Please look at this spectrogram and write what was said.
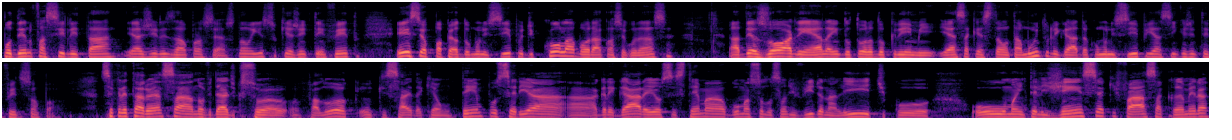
podendo facilitar e agilizar o processo. Então, isso que a gente tem feito, esse é o papel do município de colaborar com a segurança. A desordem, ela é indutora do crime, e essa questão está muito ligada com o município, e é assim que a gente tem feito em São Paulo. Secretário, essa novidade que o senhor falou, que sai daqui a um tempo, seria agregar aí ao sistema alguma solução de vídeo analítico ou uma inteligência que faça a câmera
